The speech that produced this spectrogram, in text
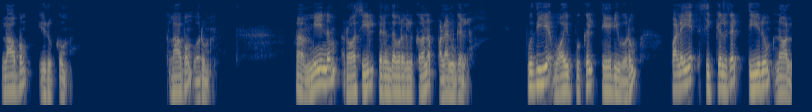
லாபம் இருக்கும். லாபம் வரும். மீனம் ராசியில் பிறந்தவர்களுக்கான பலன்கள். புதிய வாய்ப்புகள் தேடி வரும். பழைய சிக்கல்கள் தீரும் நாள்.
